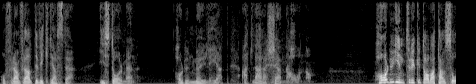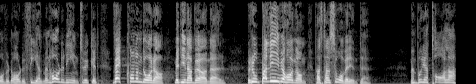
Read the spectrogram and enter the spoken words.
Och framförallt det viktigaste, i stormen har du en möjlighet att lära känna honom. Har du intrycket av att han sover, då har du fel. Men har du det intrycket, väck honom då, då med dina böner. Ropa liv i honom, fast han sover inte. Men börja tala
